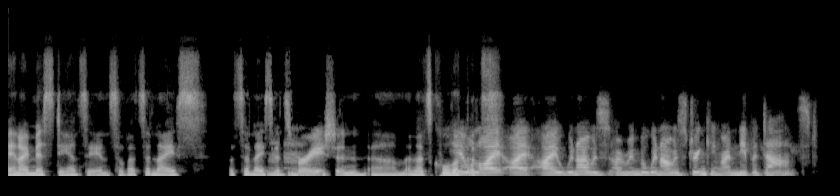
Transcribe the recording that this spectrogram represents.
and I miss dancing, so that's a nice. That's a nice Mhm. inspiration, um, and that's cool. yeah that well I, I i when i was i remember when i was drinking i never danced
